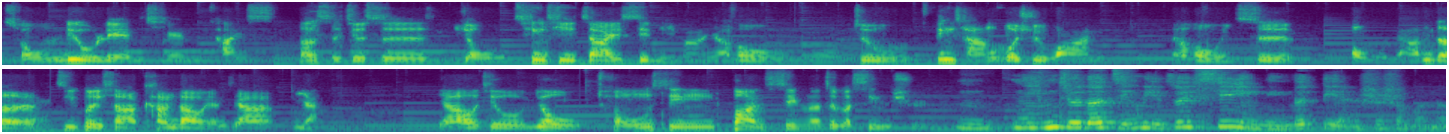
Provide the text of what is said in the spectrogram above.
从六年前开始，当时就是有亲戚在悉尼嘛，然后我就经常过去玩，然后一次偶然的机会下看到人家养，然后就又重新唤醒了这个兴趣。嗯，您觉得锦鲤最吸引您的点是什么呢？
